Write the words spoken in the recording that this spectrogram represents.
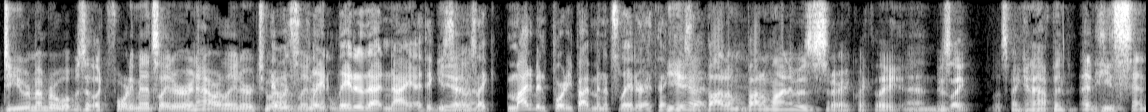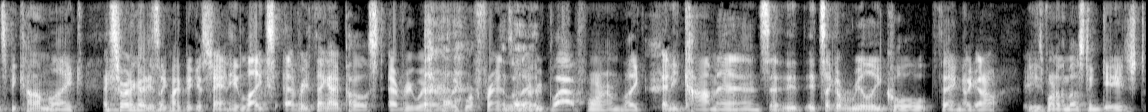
Do you remember what was it like 40 minutes later, an hour later, two it hours later? Late, later that night. I think you yeah. said it was like, it might have been 45 minutes later, I think. Yeah. Bottom, bottom line, it was very quickly. And he was like, let's make it happen. And he's since become like, I swear to God, he's like my biggest fan. He likes everything I post everywhere. Like we're friends on every it. platform. Like any comments. It, it's like a really cool thing. Like I don't, he's one of the most engaged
